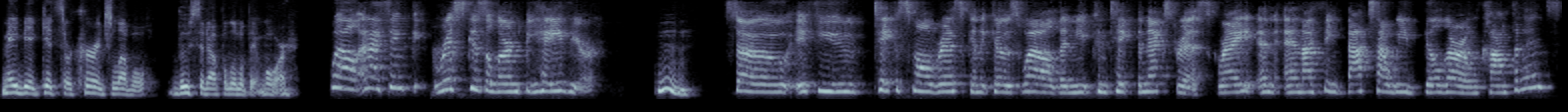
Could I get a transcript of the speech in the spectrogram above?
maybe it gets their courage level boosted up a little bit more. Well, and I think risk is a learned behavior. Hmm. So if you take a small risk and it goes well, then you can take the next risk, right? And and I think that's how we build our own confidence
